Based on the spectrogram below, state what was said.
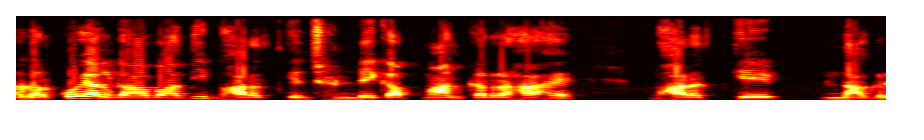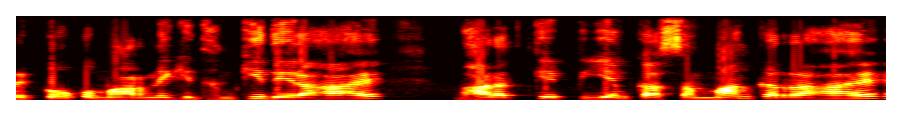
अगर कोई अलगाववादी भारत के झंडे का अपमान कर रहा है भारत के नागरिकों को मारने की धमकी दे रहा है भारत के पीएम का सम्मान कर रहा है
